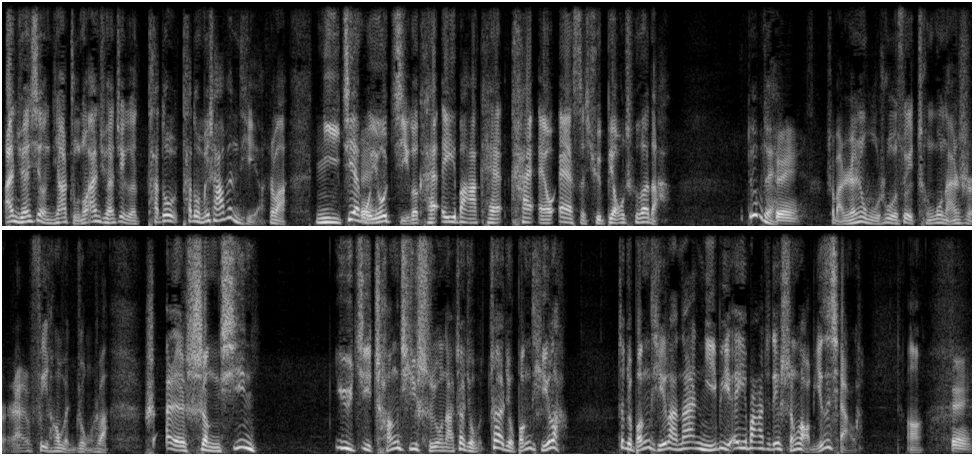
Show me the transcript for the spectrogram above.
安全性。你像主动安全这个，它都它都没啥问题啊，是吧？你见过有几个开 A 八、开开 LS 去飙车的，对不对？对，是吧？人五十五岁成功男士，然后非常稳重，是吧？是呃省心，预计长期使用，那这就这就甭提了，这就甭提了。那你比 A 八就得省老鼻子钱了啊。对，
